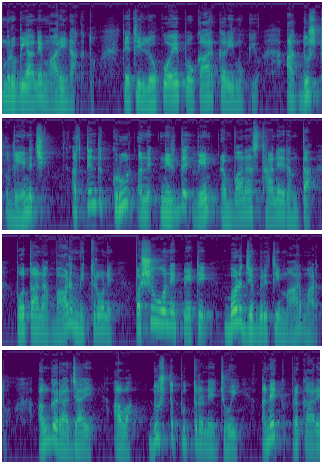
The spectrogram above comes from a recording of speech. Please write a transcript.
મૃગલાને મારી નાખતો. તેથી લોકોએ પોકાર કરી મૂક્યો. આ દુષ્ટ વેન છે. અત્યંત ક્રૂર અને નિર્દય વેન રમવાના સ્થાને રમતા પોતાના બાળ મિત્રોને, પશુઓને પેટે બળજબરીથી માર મારતો. અંગરાજાએ આવા દુષ્ટ પુત્રને જોઈ અનેક પ્રકારે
